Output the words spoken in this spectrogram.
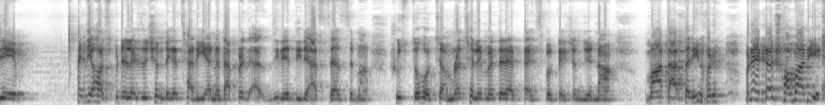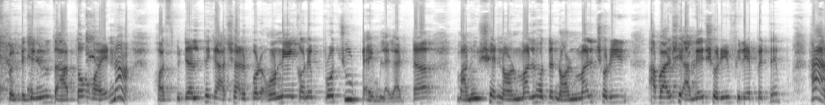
যে যে হসপিটালাইজেশন থেকে ছাড়িয়ে আনা, তারপরে ধীরে ধীরে আস্তে আস্তে মা সুস্থ হচ্ছে। আমরা ছেলেমেয়েদের একটা এক্সপেকটেশন যে, না মা তাড়াতাড়ি মানে এটা সবারই এক্সপেকটেশন কিন্তু তা তো হয় না। হসপিটাল থেকে আসার পর অনেক অনেক, প্রচুর টাইম লাগে। একটা মানুষের নর্মাল হতে নর্মাল শরীর, আবার সে আগের শরীর ফিরে পেতে হ্যাঁ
